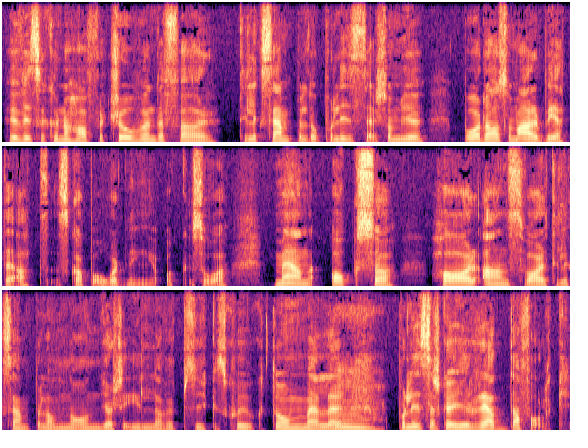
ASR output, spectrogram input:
Hur vi ska kunna ha förtroende för till exempel då poliser som ju både har som arbete att skapa ordning och så, men också har ansvar till exempel om någon gör sig illa vid psykisk sjukdom eller poliser ska ju rädda folk.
